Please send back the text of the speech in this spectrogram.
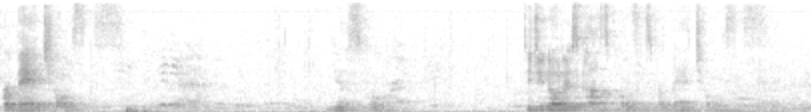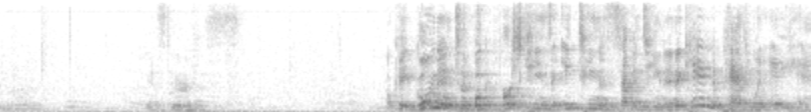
for bad choices. Yes, Lord. Did you know there's consequences for bad choices? Yes, there is. Okay, going into the book of 1 Kings 18 and 17, and it came to pass when Ahab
